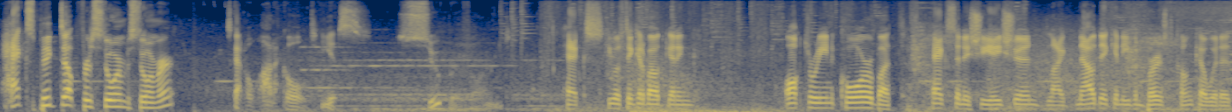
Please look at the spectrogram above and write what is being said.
Hex picked up for Stormstormer. He's got a lot of gold. He is super farmed. Hex. He was thinking about getting Octarine core, but Hex initiation. Like now they can even burst Kunkka with it.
